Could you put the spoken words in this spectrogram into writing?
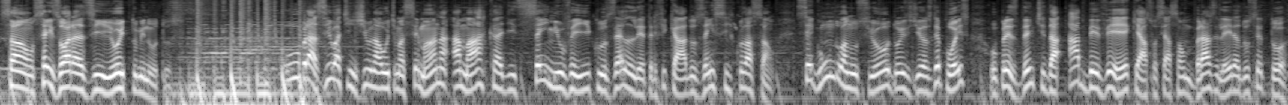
São 6 horas e 8 minutos. O Brasil atingiu na última semana a marca de 100 mil veículos eletrificados em circulação. Segundo anunciou dois dias depois o presidente da ABVE, que é a Associação Brasileira do Setor,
